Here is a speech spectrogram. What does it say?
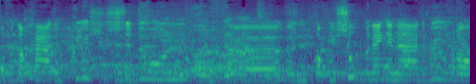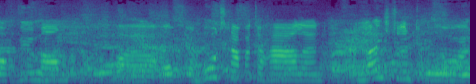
Of het nou gaat om klusjes te doen, of uh, een kopje soep brengen naar de buurvrouw of buurman, uh, of om boodschappen te halen, of een luisterend oor. Uh,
